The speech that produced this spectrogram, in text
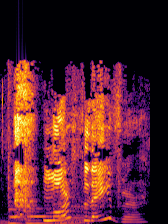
more flavor.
